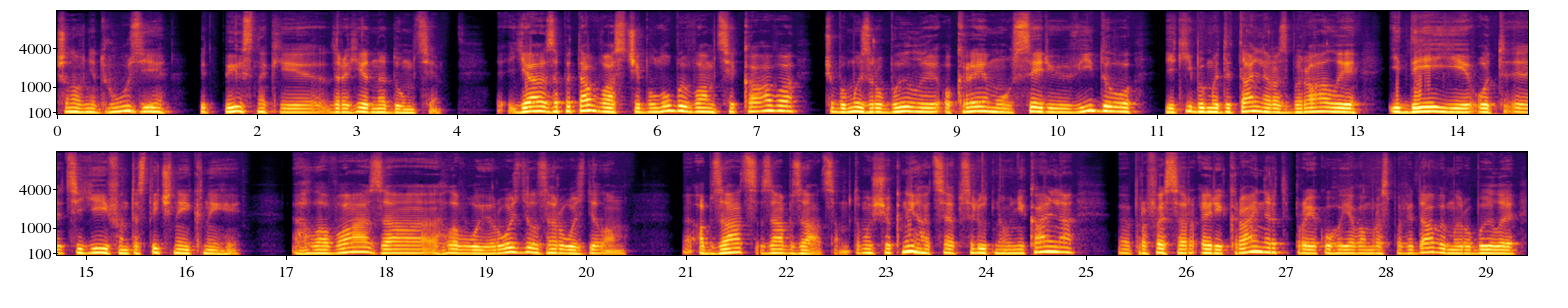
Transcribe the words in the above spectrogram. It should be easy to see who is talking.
Speaker 1: шановні друзі, підписники, дорогі однодумці. Я запитав вас, чи було би вам цікаво, щоб ми зробили окрему серію відео, в якій би ми детально розбирали ідеї от е, цієї фантастичної книги. Глава за главою, розділ за розділом, абзац за абзацом. Тому що книга це абсолютно унікальна. Е, Професор Ерік Райнерт, про якого я вам розповідав, і ми робили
